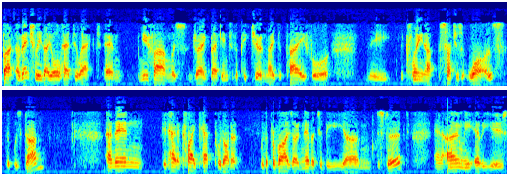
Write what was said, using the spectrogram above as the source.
But eventually they all had to act and Nufarm was dragged back into the picture and made to pay for the, the clean-up such as it was that was done. And then it had a clay cap put on it with a proviso never to be um, disturbed and only ever used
